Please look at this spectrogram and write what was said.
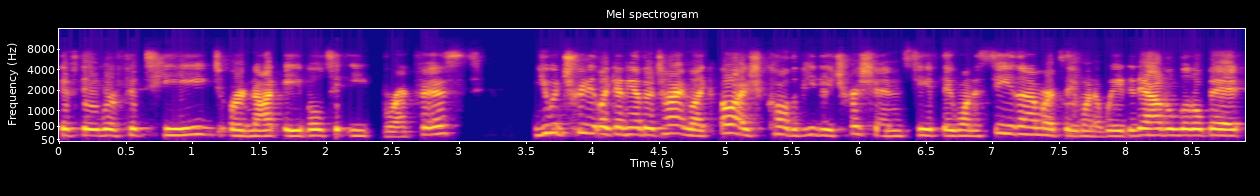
If they were fatigued or not able to eat breakfast, you would treat it like any other time, like, oh, I should call the pediatrician, see if they want to see them or if they want to wait it out a little bit.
